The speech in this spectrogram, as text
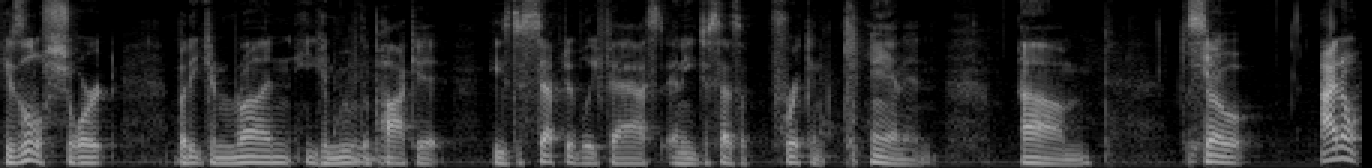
He's a little short, but he can run. He can move the pocket. He's deceptively fast, and he just has a freaking cannon. Um, so I don't,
